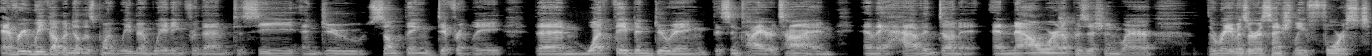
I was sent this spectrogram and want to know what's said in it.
every week up until this point, we've been waiting for them to see and do something differently than what they've been doing this entire time, and they haven't done it. And now we're in a position where the Ravens are essentially forced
